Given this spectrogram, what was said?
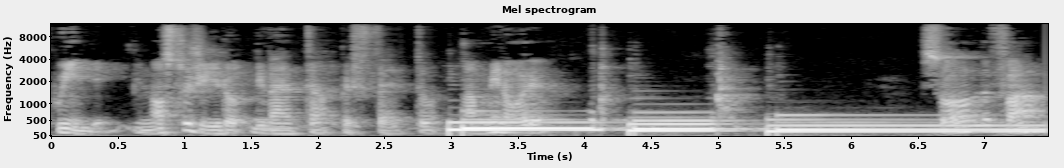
Quindi il nostro giro diventa perfetto. La minore, Sol, Fa,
